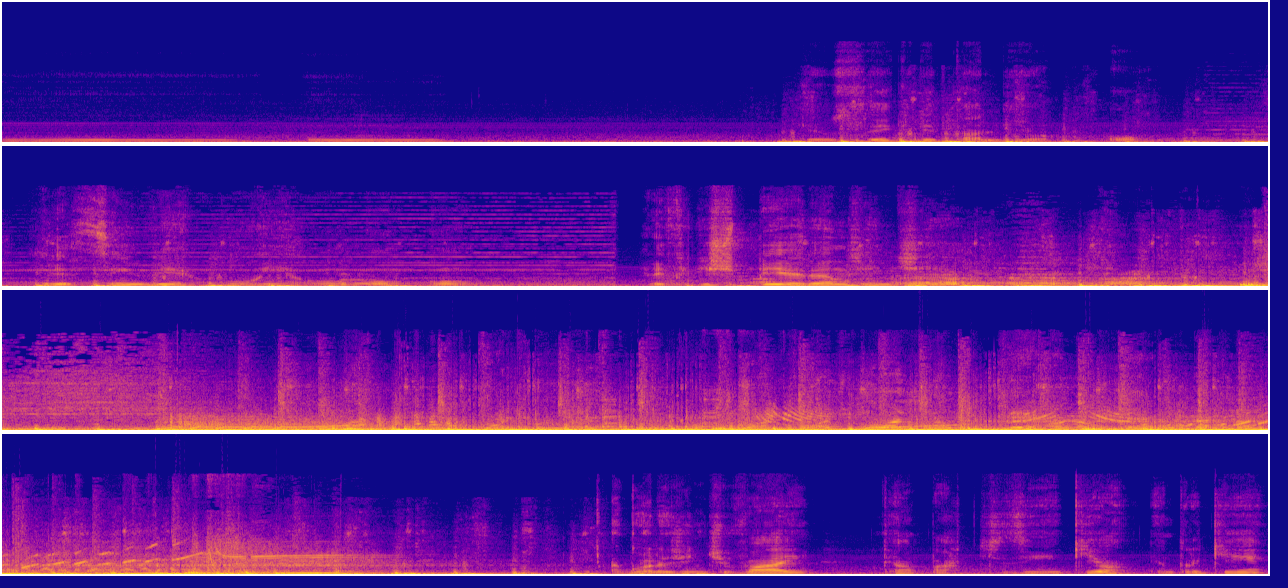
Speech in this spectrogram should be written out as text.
Hum, hum. Eu que ele tá ali, ó. ó. Ele é sem vergonha, ó, ó, ó. Ele fica esperando gente. Pode, pode, não me deixa. Agora a gente vai. Tem uma partezinha aqui, ó. Entra aqui.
